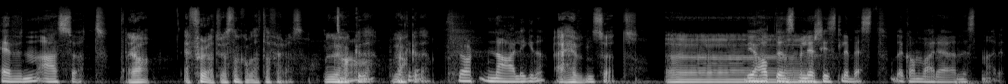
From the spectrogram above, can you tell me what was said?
hevnen er søt'? Ja, jeg føler at vi har snakka om dette før, altså. Men vi har ikke det. Vi har ikke det. Vi har nærliggende. Er hevnen søt? Uh, Vi har hatt den som ler sist, ler best. Det kan være nesten nærhet.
